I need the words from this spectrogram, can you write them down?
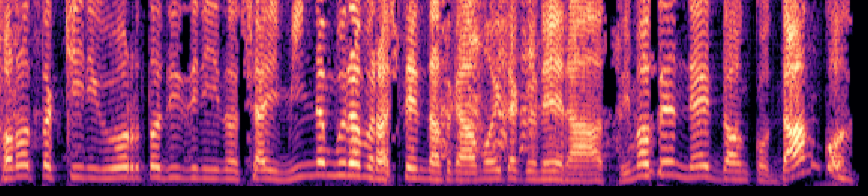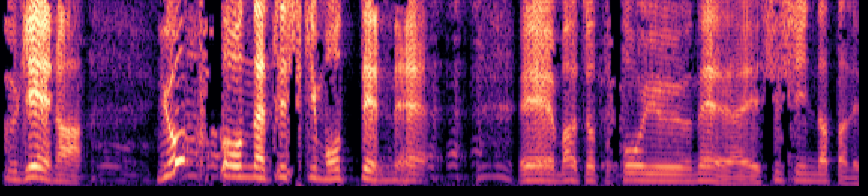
この時にウォルト・ディズニーの社員みんなムラムラしてんだとか思いたくねえな。すいませんね、ダンコン。ダンコンすげえな。よくそんな知識持ってんね。えー、まあちょっとそういうね、指針だったんで、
